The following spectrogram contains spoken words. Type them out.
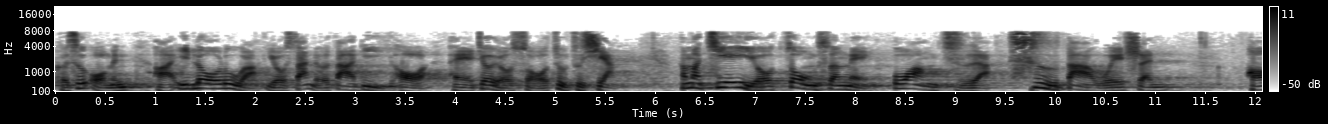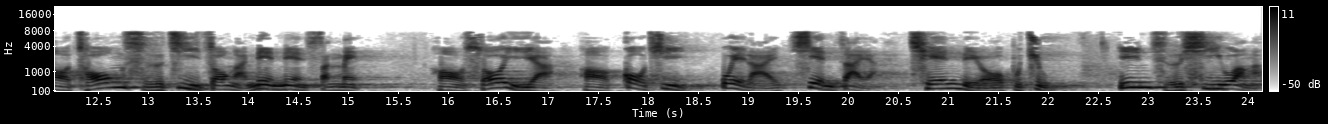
可是我们啊一落入啊有三河大地以后啊，哎就有所住之相。那么皆由众生呢妄执啊四大为身，哦从始至终啊念念生灭，哦所以呀哦过去未来现在啊牵留不住，因此希望啊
